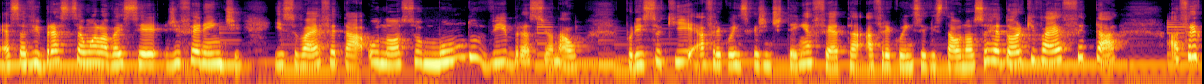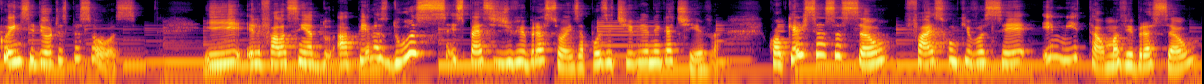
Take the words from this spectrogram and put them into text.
essa vibração ela vai ser diferente. Isso vai afetar o nosso mundo vibracional. Por isso que a frequência que a gente tem afeta a frequência que está ao nosso redor, que vai afetar a frequência de outras pessoas. E ele fala assim: apenas duas espécies de vibrações, a positiva e a negativa. Qualquer sensação faz com que você emita uma vibração,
